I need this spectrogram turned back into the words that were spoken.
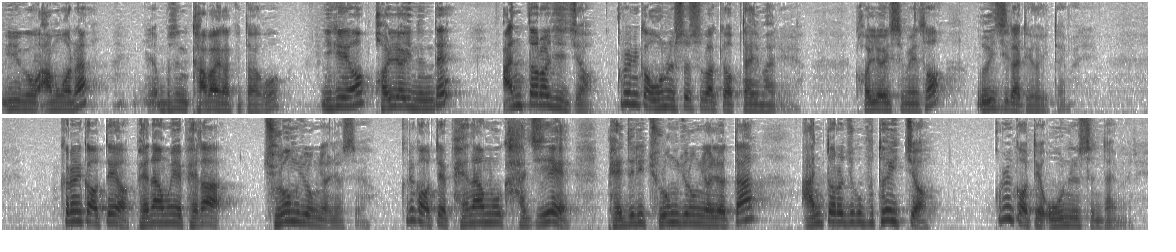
이거 아무거나? 무슨 가발 같기도 하고. 이게요, 걸려 있는데 안 떨어지죠? 그러니까 on을 쓸 수밖에 없다 이 말이에요. 걸려 있으면서 의지가 되어 있다 이 말이에요. 그러니까 어때요? 배나무에 배가 주렁주렁 열렸어요. 그러니까 어때요? 배나무 가지에 배들이 주렁주렁 열렸다? 안 떨어지고 붙어 있죠? 그러니까 어때요? on을 쓴다 이 말이에요.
